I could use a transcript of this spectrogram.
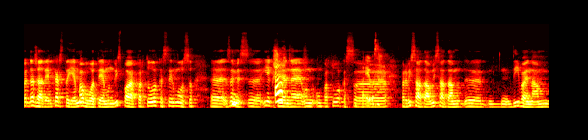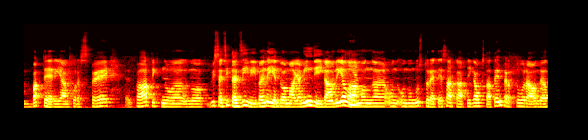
par dažādiem karstajiem avotiem un vispār par to, kas ir mūsu uh, zemes uh, iekšienē un, un par to, kas uh, par visādām, visādām dīvainām baktērijām, kuras spēj pārtikt no, no visai citai dzīvībai, neiedomājām indīgām vielām un, un, un, un uzturēties ārkārtīgi augstā temperatūrā. Un vēl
